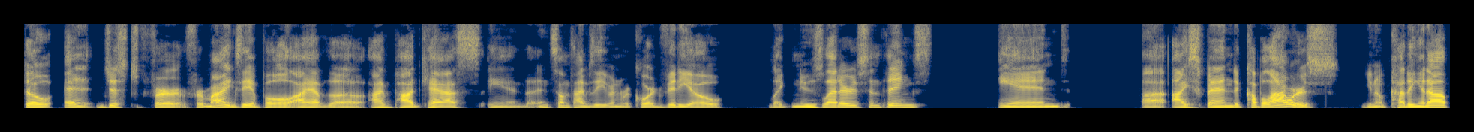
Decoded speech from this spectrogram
so and just for for my example i have the i have podcasts and and sometimes even record video like newsletters and things and uh, I spend a couple hours, you know, cutting it up,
